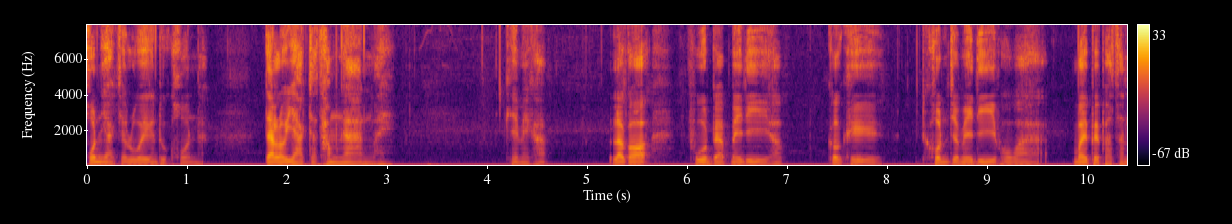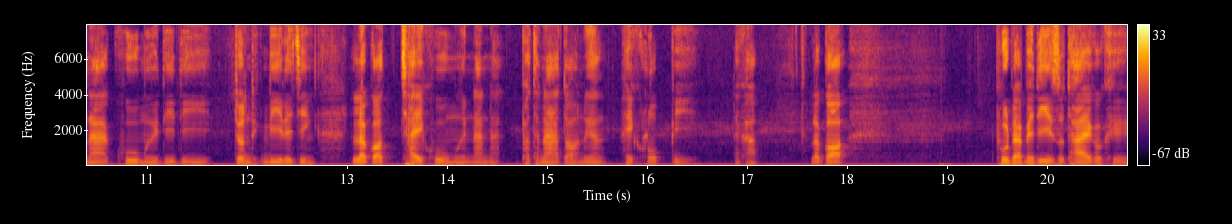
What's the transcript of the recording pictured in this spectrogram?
คนอยากจะรวยกันทุกคนอะแต่เราอยากจะทำงานไหมโอเคไหมครับ แล้วก็พูดแบบไม่ดีครับ ก็คือคนจะไม่ดีเพราะว่าไม่ไปพัฒนาคู่มือดีๆ จนถึงดีได้จริง แล้วก็ใช้คู่มือนั้นน่ะพัฒนาต่อเนื่องให้ครบปีนะครับ แล้วก็พูดแบบไม่ดีสุดท้ายก็คือ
